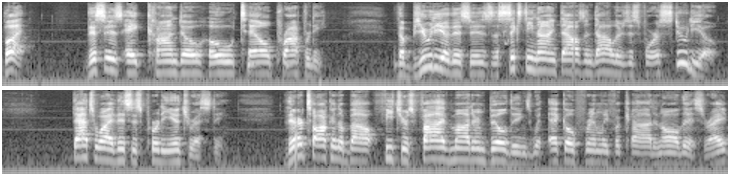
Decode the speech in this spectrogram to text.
But this is a condo hotel property. The beauty of this is the $69,000 is for a studio. That's why this is pretty interesting. They're talking about features five modern buildings with eco-friendly facade and all this, right?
